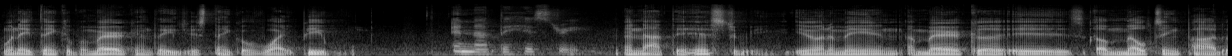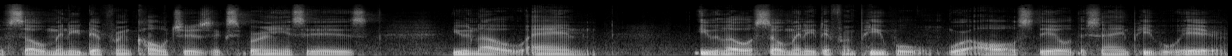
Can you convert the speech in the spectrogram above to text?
When they think of American, they just think of white people. and not the history. and not the history. You know what I mean? America is a melting pot of so many different cultures, experiences, you know, and even though so many different people, we're all still the same people here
